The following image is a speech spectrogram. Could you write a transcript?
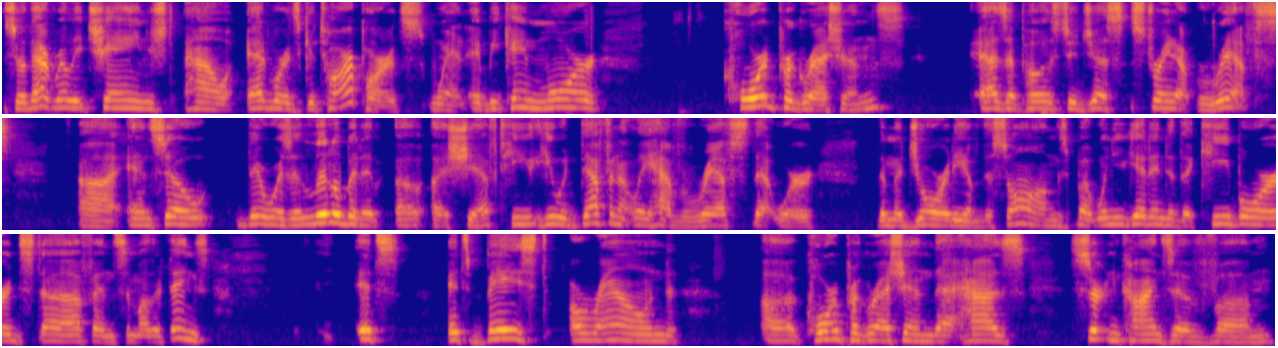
So that really changed how Edward's guitar parts went. It became more chord progressions as opposed to just straight up riffs. Uh, and so there was a little bit of a, a shift. He he would definitely have riffs that were the majority of the songs, but when you get into the keyboard stuff and some other things, it's it's based around a chord progression that has certain kinds of um,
